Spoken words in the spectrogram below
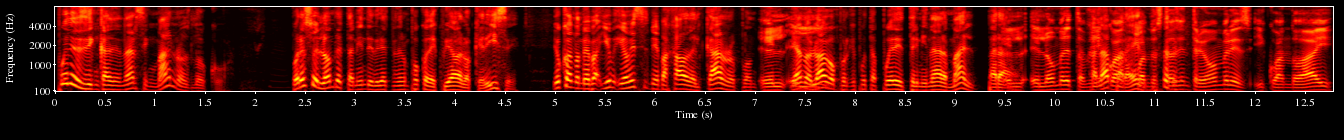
puede desencadenarse en manos, loco. Por eso el hombre también debería tener un poco de cuidado a lo que dice. Yo cuando me yo, yo a veces me he bajado del carro, ponte, El, ya no lo hago porque puta puede terminar mal para el, el hombre también, Ojalá cua- para él. cuando estás entre hombres y cuando hay...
